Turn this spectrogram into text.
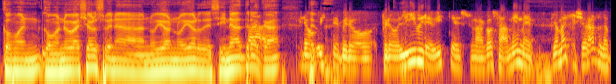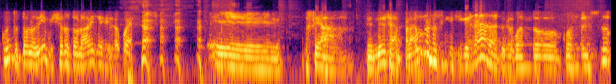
Como en, como en Nueva York suena New York, New York de Sinatra acá. Pero, viste, pero, pero libre, viste, es una cosa. A mí me, yo me hace llorar, lo cuento todos los días, me lloro todas las veces que lo cuento. eh, o sea, ¿entendés? para uno no significa nada, pero cuando, cuando el sol,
